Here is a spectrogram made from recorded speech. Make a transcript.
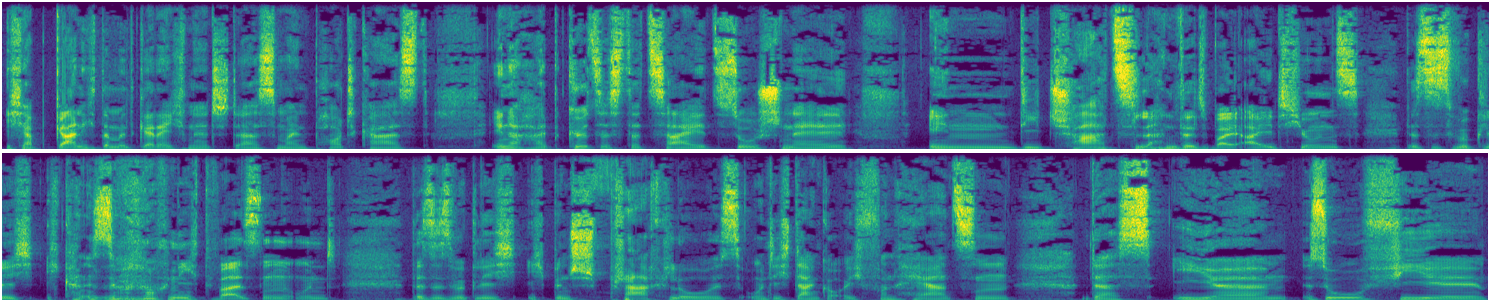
ich habe gar nicht damit gerechnet, dass mein Podcast innerhalb kürzester Zeit so schnell in die Charts landet bei iTunes. Das ist wirklich, ich kann es immer noch nicht fassen und das ist wirklich, ich bin sprachlos und ich danke euch von Herzen, dass ihr so viel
